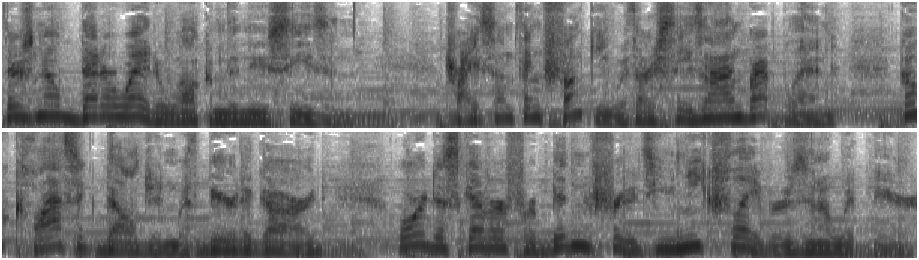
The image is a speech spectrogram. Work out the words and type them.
there's no better way to welcome the new season. Try something funky with our Saison Brett blend, go classic Belgian with Bière de Garde, or discover Forbidden Fruit's unique flavors in a wit beer.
